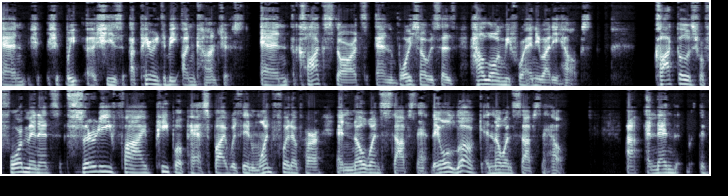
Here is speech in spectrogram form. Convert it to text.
and she, she, we, uh, she's appearing to be unconscious. And a clock starts, and voiceover says, How long before anybody helps? Clock goes for four minutes. 35 people pass by within one foot of her, and no one stops to They all look, and no one stops to help. Uh, and then the,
